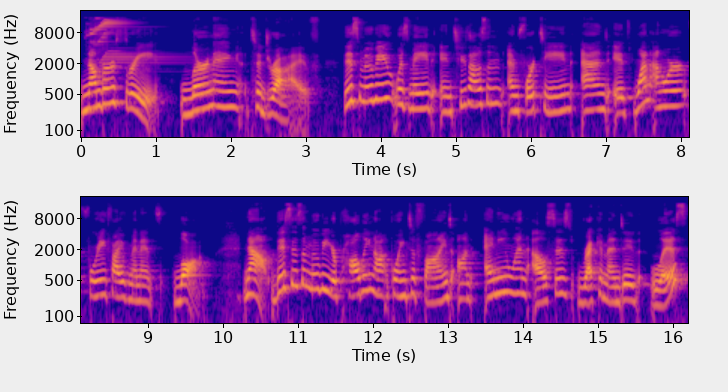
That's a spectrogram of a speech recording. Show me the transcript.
Number 3, learning to drive. This movie was made in 2014 and it's 1 hour 45 minutes long. Now, this is a movie you're probably not going to find on anyone else's recommended list,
